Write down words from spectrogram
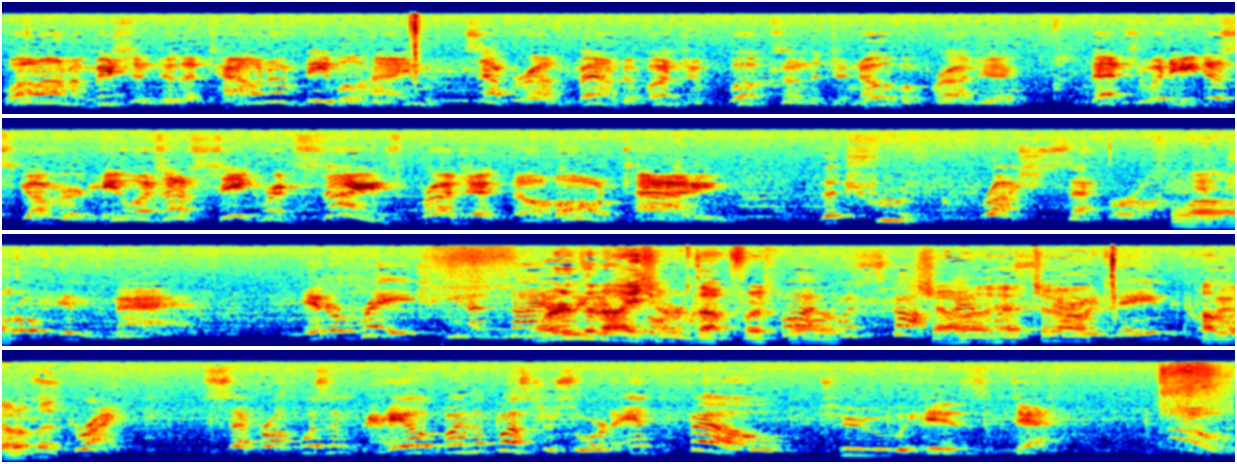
While on a mission to the town of Nibelheim, Sephiroth found a bunch of books on the Jenova Project. That's when he discovered he was a secret science project the whole time. The truth crushed Sephiroth Whoa. and drove him mad. In a rage, he annihilated Where did I Sora, hear that before? but was stopped Shadow a the mercenary Hedgehog? A little bit? Strike. Sephiroth was impaled by the Buster Sword and fell to his death. Oh,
